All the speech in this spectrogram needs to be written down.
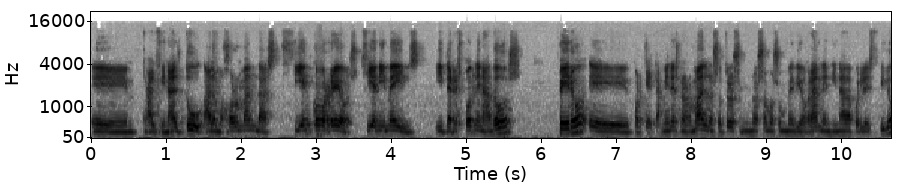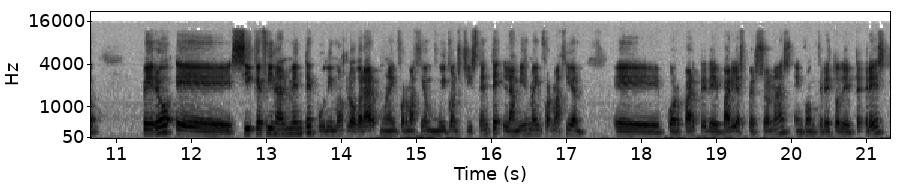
eh, al final tú a lo mejor mandas 100 correos, 100 emails y te responden a dos, pero, eh, porque también es normal, nosotros no somos un medio grande ni nada por el estilo, pero eh, sí que finalmente pudimos lograr una información muy consistente, la misma información eh, por parte de varias personas, en concreto de tres,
